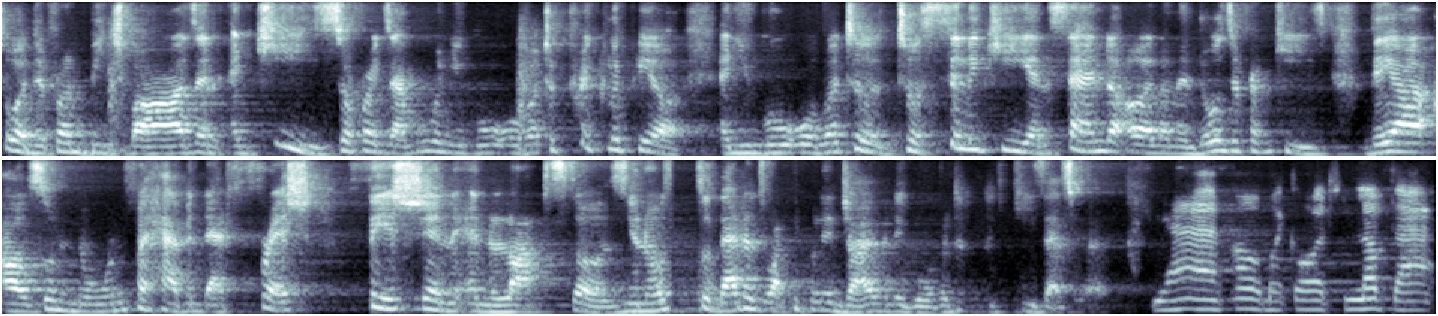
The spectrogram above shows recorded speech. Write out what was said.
to a different beach bars and, and keys. So for example, when you go over to Prickly Pear and you go over to, to Scilly Cay and Sandy Island and those different keys, they are also known for having that fresh fish and, and lobsters, you know. So that is what people enjoy when they go over to the Keys as well. Yeah. Oh my God. Love that.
